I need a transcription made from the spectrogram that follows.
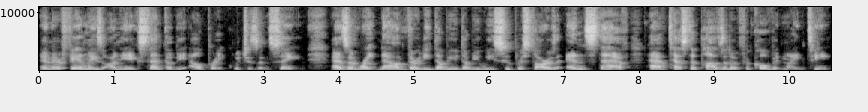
and their families on the extent of the outbreak, which is insane. As of right now, 30 WWE superstars and staff have tested positive for COVID 19.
